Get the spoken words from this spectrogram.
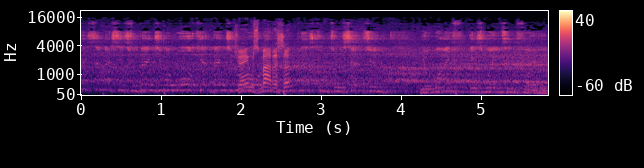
It's a message for Benjamin Walker. Benjamin James Walker, Maddison. Please come to reception. Your wife is waiting for you.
